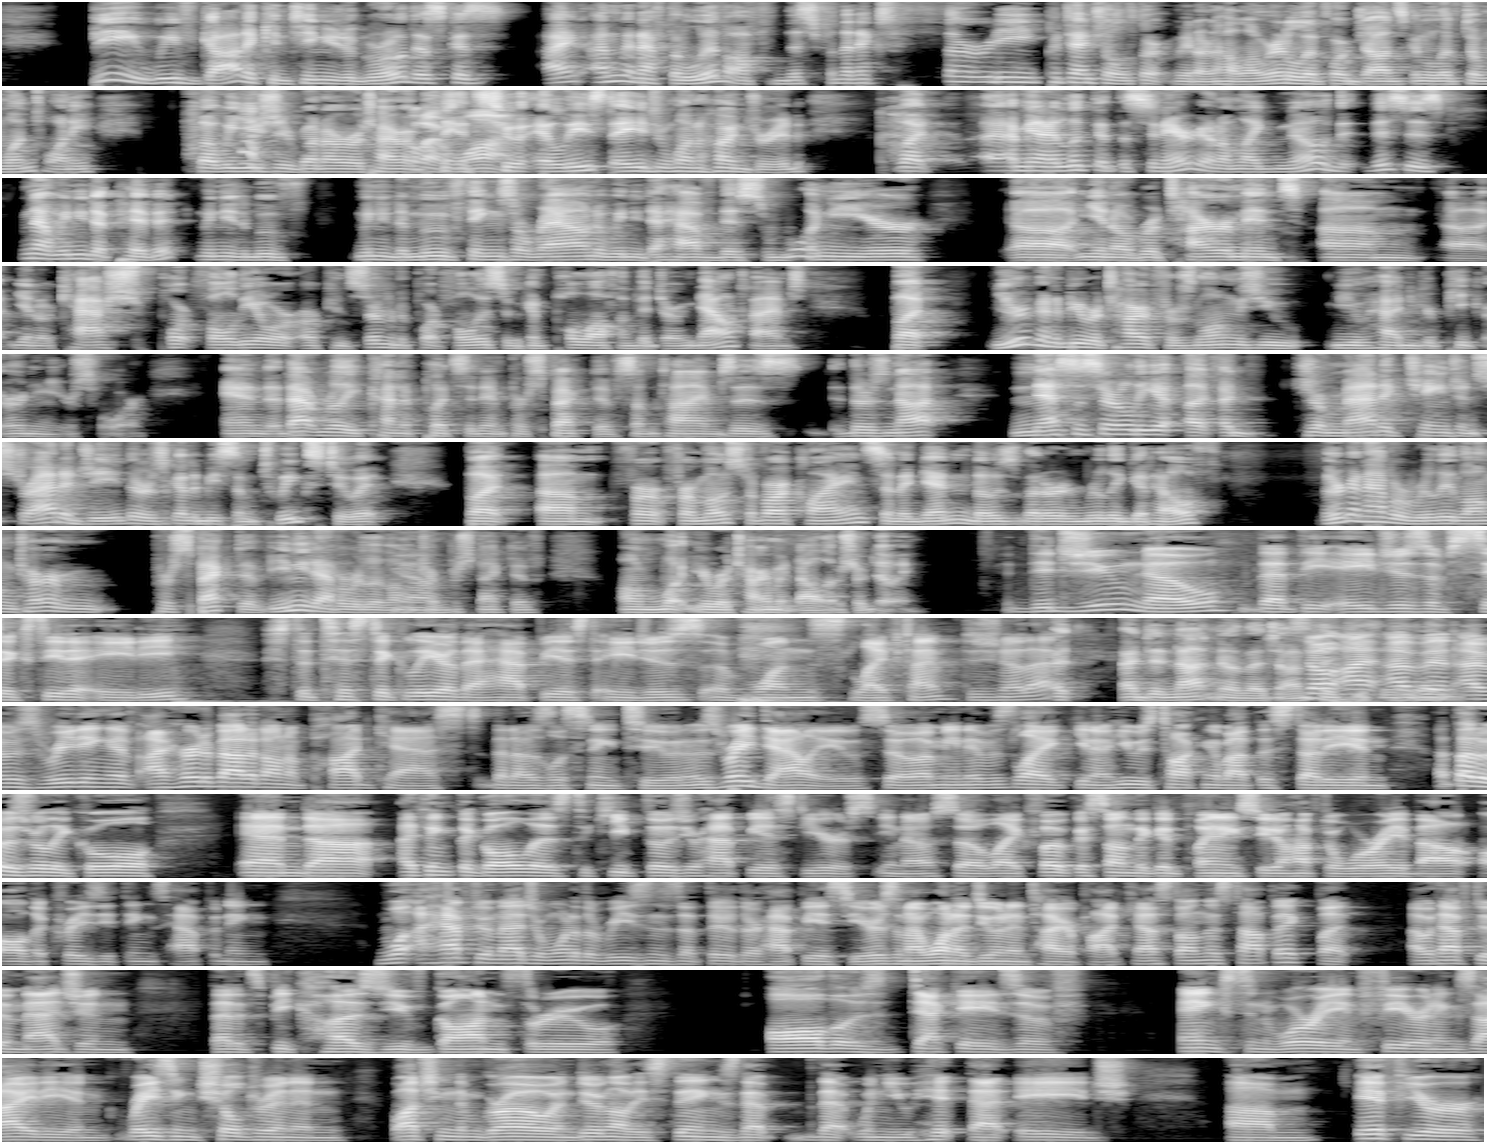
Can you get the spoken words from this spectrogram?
B we've got to continue to grow this because I i'm going to have to live off of this for the next 30 potential 30, we don't know how long we're going to live for. John's going to live to 120 but we usually run our retirement plans to at least age 100. But I mean, I looked at the scenario and I'm like, no, this is now we need to pivot. We need to move. We need to move things around, and we need to have this one year, uh, you know, retirement, um, uh, you know, cash portfolio or, or conservative portfolio, so we can pull off of it during downtimes. But you're going to be retired for as long as you you had your peak earning years for, and that really kind of puts it in perspective. Sometimes is there's not necessarily a, a dramatic change in strategy. There's going to be some tweaks to it, but um, for for most of our clients, and again, those that are in really good health, they're going to have a really long term perspective. You need to have a really long term yeah. perspective on what your retirement dollars are doing. Did you know that the ages of 60 to 80 statistically are the happiest ages of one's lifetime. Did you know that? I, I did not know that, John. So I, have been I was reading it. I heard about it on a podcast that I was listening to, and it was Ray Dalio. So I mean, it was like you know he was talking about this study, and I thought it was really cool. And uh, I think the goal is to keep those your happiest years. You know, so like focus on the good planning, so you don't have to worry about all the crazy things happening. Well, I have to imagine one of the reasons that they're their happiest years, and I want to do an entire podcast on this topic, but I would have to imagine that it's because you've gone through all those decades of angst and worry and fear and anxiety and raising children and watching them grow and doing all these things that that when you hit that age um, if you're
